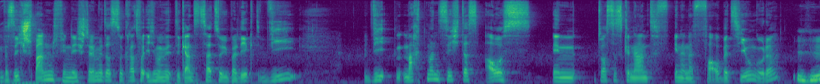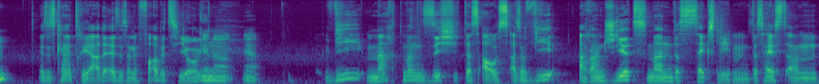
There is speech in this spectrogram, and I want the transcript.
was ich spannend finde, ich stelle mir das so gerade vor, ich habe mir die ganze Zeit so überlegt, wie, wie macht man sich das aus in, du hast es genannt, in einer V-Beziehung, oder? Mhm. Es ist keine Triade, es ist eine V-Beziehung. Genau, ja. Wie macht man sich das aus? Also wie arrangiert man das Sexleben? Das heißt, ähm,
